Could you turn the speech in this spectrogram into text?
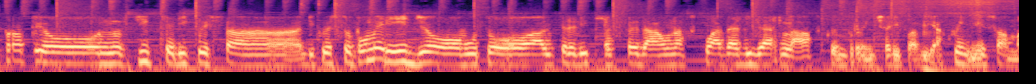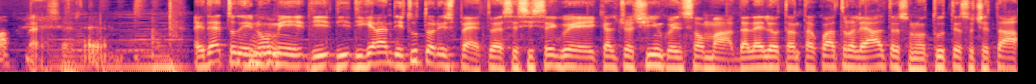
proprio notizie di, questa, di, questo pomeriggio ho avuto altre richieste da una squadra di Garlasco in provincia di Pavia, quindi insomma... Beh, certo. eh, hai detto dei nomi di, di, di grandi tutto rispetto, eh, se si segue il calcio a 5, insomma, dall'L84 alle altre sono tutte società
